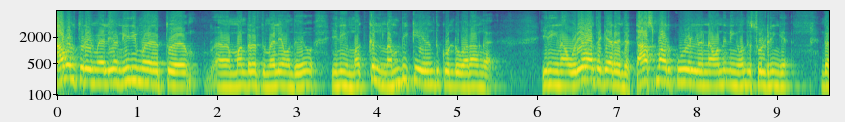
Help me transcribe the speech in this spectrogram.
காவல்துறை மேலேயும் நீதிமன்றத்து மேலேயும் வந்து இன்னைக்கு மக்கள் நம்பிக்கை இழந்து கொண்டு வராங்க. இன்னைக்கு நான் ஒரே வார்த்தை கேட்குறேன் இந்த டாஸ்மார்க் ஊழல் என்ன வந்து நீங்கள் வந்து சொல்கிறீங்க இந்த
